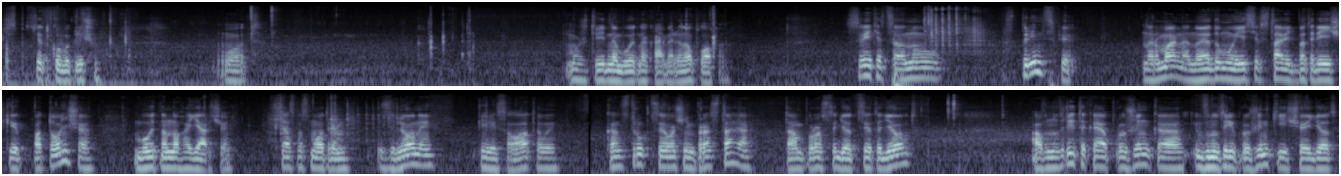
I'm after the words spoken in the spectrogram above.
Сейчас подсветку выключу. Вот. Может видно будет на камере, но плохо светится, ну, в принципе, нормально. Но я думаю, если вставить батареечки потоньше, будет намного ярче. Сейчас посмотрим, зеленый или салатовый. Конструкция очень простая. Там просто идет светодиод. А внутри такая пружинка, внутри пружинки еще идет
